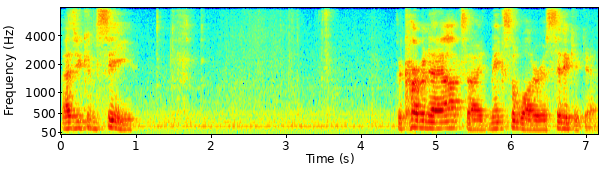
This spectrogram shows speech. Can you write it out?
As you can see, the carbon dioxide makes the water acidic again.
